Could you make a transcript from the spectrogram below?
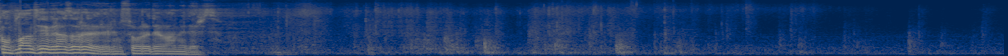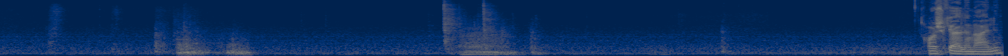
Toplantıya biraz ara verelim sonra devam ederiz. Hoş geldin Aylin.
